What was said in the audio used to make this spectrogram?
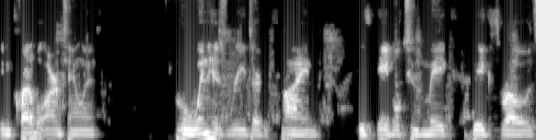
incredible arm talent, who, when his reads are defined, is able to make big throws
